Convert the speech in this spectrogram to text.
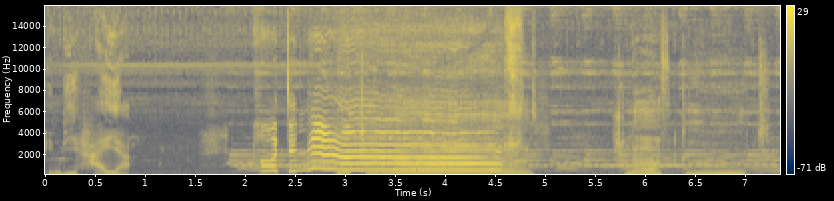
in die Haia. Gute Nacht. Gute Nacht. Schlaft gut.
